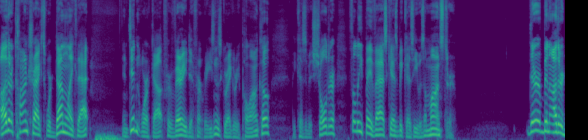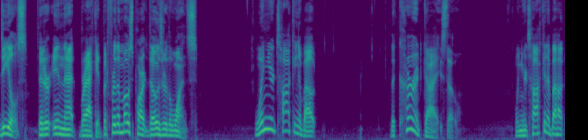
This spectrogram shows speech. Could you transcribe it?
Other contracts were done like that and didn't work out for very different reasons. Gregory Polanco, because of his shoulder, Felipe Vazquez, because he was a monster. There have been other deals that are in that bracket, but for the most part, those are the ones. When you're talking about the current guys, though, when you're talking about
